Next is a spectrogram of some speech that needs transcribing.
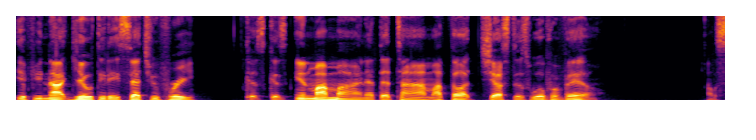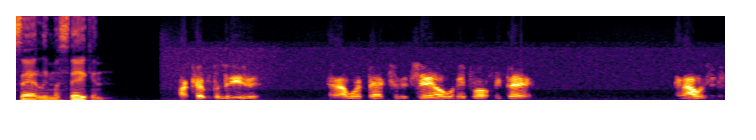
if you're not guilty, they set you free. Because cause in my mind at that time, I thought justice will prevail. I was sadly mistaken. I couldn't believe it. And I went back to the jail when they brought me back. And I was just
